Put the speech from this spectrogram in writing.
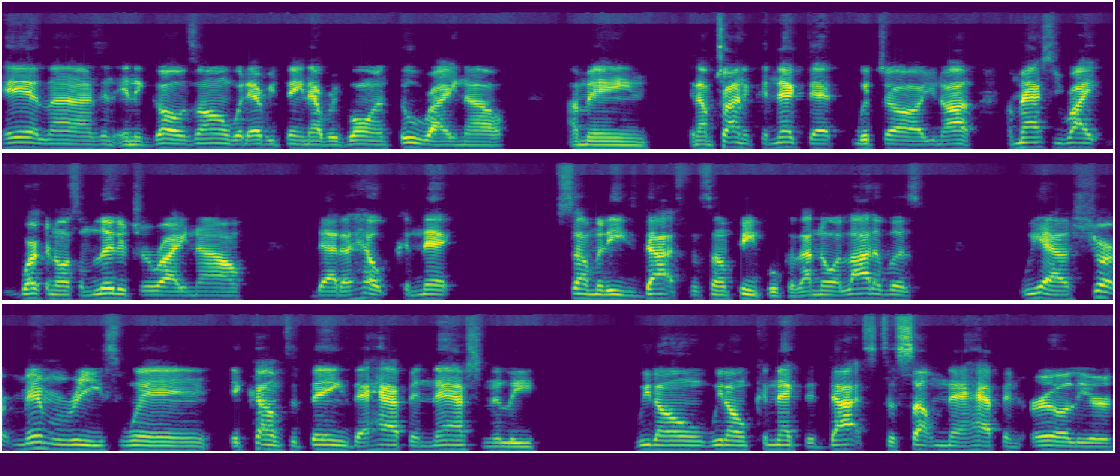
headlines and, and it goes on with everything that we're going through right now. I mean, and I'm trying to connect that with y'all. You know, I, I'm actually right working on some literature right now that'll help connect some of these dots for some people because I know a lot of us we have short memories when it comes to things that happen nationally we don't we don't connect the dots to something that happened earlier,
